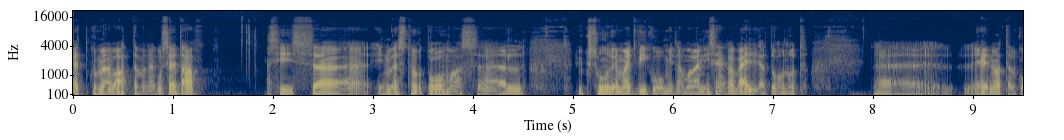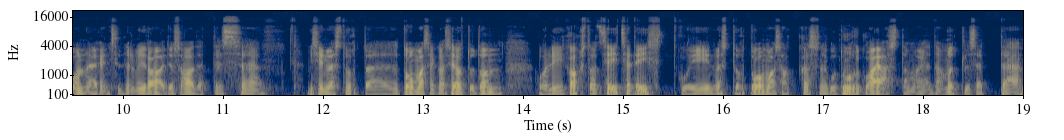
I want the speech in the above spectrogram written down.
et kui me vaatame nagu seda, siis äh, investor Toomasel üks suurimaid vigu, mida ma olen ise ka välja toonud äh, erinevatel konverentsidel või raadiosaadetes äh,, mis investor Toomasega seotud on, oli kaks tuhat seitseteist, kui investor Toomas hakkas nagu turgu ajastama ja ta mõtles, et äh,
